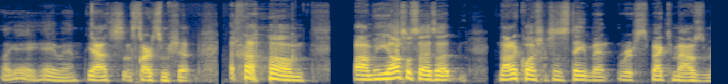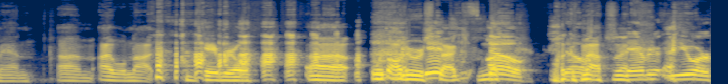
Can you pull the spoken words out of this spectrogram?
like, hey, hey, man, yeah, start some shit. um, um, he also says that not a question, just a statement. Respect Mavs, man. Um, I will not, Gabriel. Uh, with all due respect, no, no. Gabriel, you are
